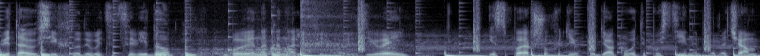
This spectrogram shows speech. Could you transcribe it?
Вітаю всіх, хто дивиться це відео. Ви на каналі Фільмоїз.ua. І спершу хотів подякувати постійним глядачам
